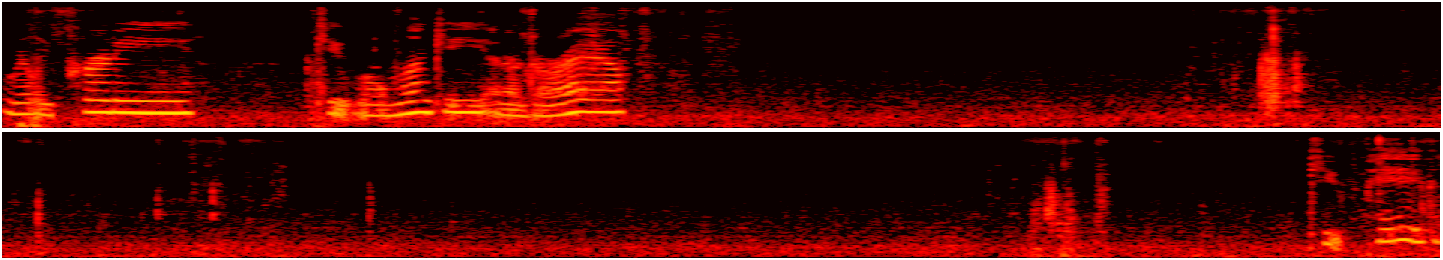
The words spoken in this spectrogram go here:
Really pretty. Cute little monkey and a giraffe. Cute pig.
